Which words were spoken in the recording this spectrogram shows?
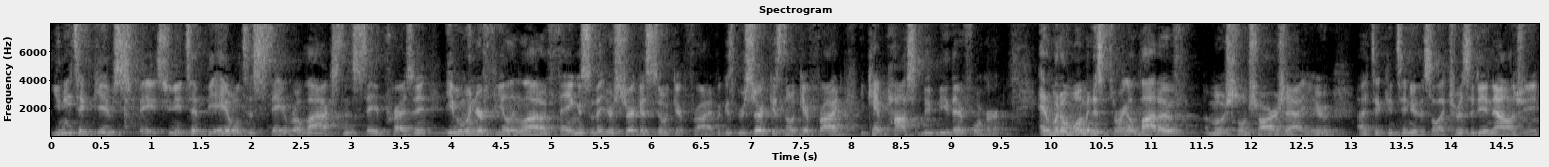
you need to give space. You need to be able to stay relaxed and stay present even when you're feeling a lot of things so that your circuits don't get fried. Because if your circuits don't get fried, you can't possibly be there for her. And when a woman is throwing a lot of emotional charge at you, uh, to continue this electricity analogy,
